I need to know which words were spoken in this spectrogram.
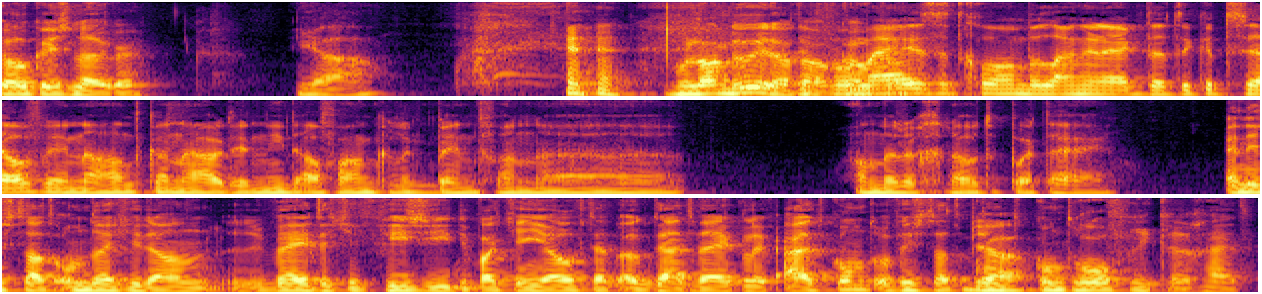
Koken is leuker. Ja. Hoe lang doe je dat al? voor koken? mij is het gewoon belangrijk dat ik het zelf in de hand kan houden... en niet afhankelijk ben van eh, andere grote partijen. En is dat omdat je dan weet dat je visie, wat je in je hoofd hebt, ook daadwerkelijk uitkomt? Of is dat Ja. cont- controlfriekerigheid?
